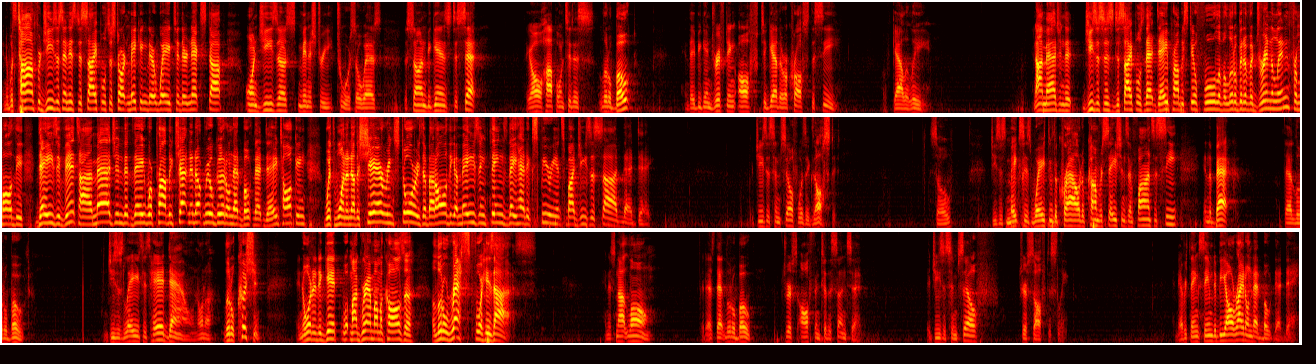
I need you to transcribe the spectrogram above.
and it was time for Jesus and his disciples to start making their way to their next stop on Jesus' ministry tour. So, as the sun begins to set, they all hop onto this little boat and they begin drifting off together across the Sea of Galilee. And I imagine that Jesus' disciples that day, probably still full of a little bit of adrenaline from all the day's events, I imagine that they were probably chatting it up real good on that boat that day, talking with one another, sharing stories about all the amazing things they had experienced by Jesus' side that day. Jesus himself was exhausted. So Jesus makes his way through the crowd of conversations and finds a seat in the back of that little boat. Jesus lays his head down on a little cushion in order to get what my grandmama calls a, a little rest for his eyes. And it's not long that as that little boat drifts off into the sunset, that Jesus himself drifts off to sleep. And everything seemed to be all right on that boat that day,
